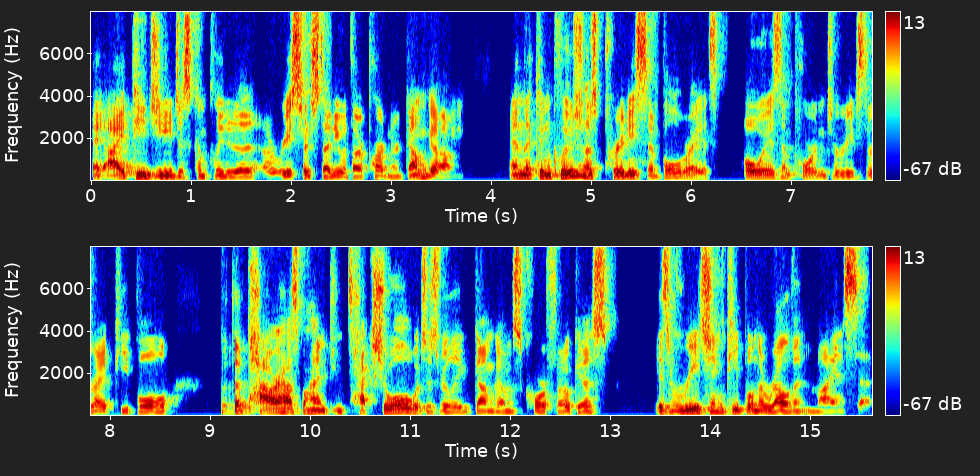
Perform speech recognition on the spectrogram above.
And ipg just completed a, a research study with our partner gum gum and the conclusion is pretty simple right? It's always important to reach the right people but the powerhouse behind contextual which is really gum gum's core focus is reaching people in the relevant mindset.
